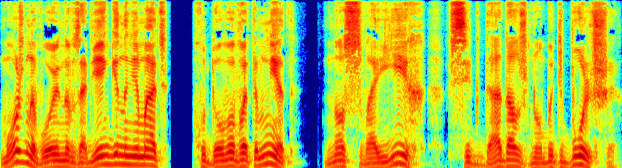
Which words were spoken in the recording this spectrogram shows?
Можно воинов за деньги нанимать, худого в этом нет, но своих всегда должно быть больше.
